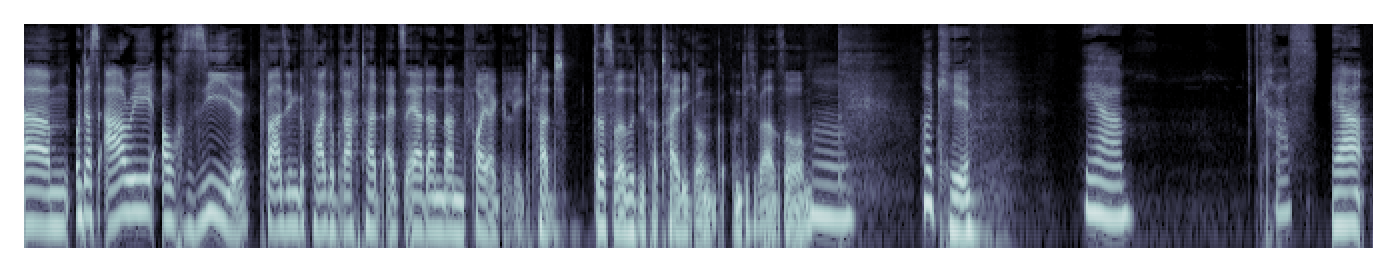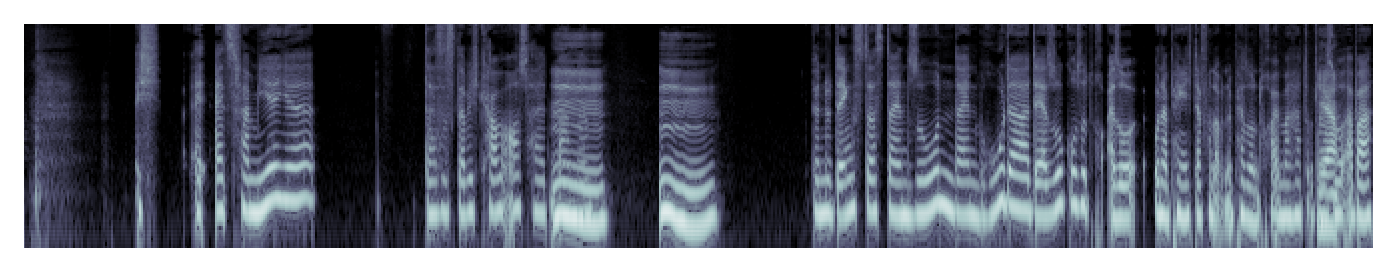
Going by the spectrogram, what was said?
Ähm, und dass Ari auch sie quasi in Gefahr gebracht hat, als er dann dann Feuer gelegt hat. Das war so die Verteidigung und ich war so, mhm. Okay. Ja. Krass. Ja. Ich, äh, als Familie, das ist, glaube ich, kaum aushaltbar. Ne? Mm. Mm. Wenn du denkst, dass dein Sohn, dein Bruder, der so große, also unabhängig davon, ob eine Person Träume hat oder Ja. so, aber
